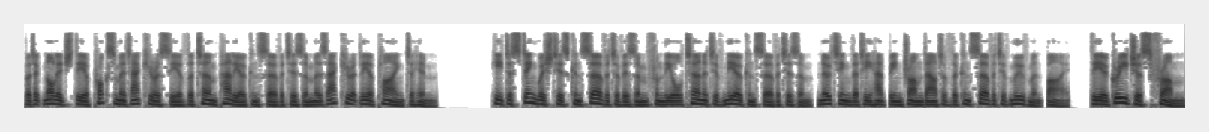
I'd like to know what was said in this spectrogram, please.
but acknowledged the approximate accuracy of the term paleoconservatism as accurately applying to him. He distinguished his conservatism from the alternative neoconservatism, noting that he had been drummed out of the conservative movement by the egregious Frum,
